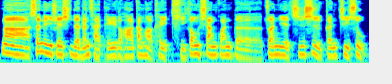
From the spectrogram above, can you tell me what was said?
那森林学习的人才培育的话，刚好可以提供相关的专业知识跟技术，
